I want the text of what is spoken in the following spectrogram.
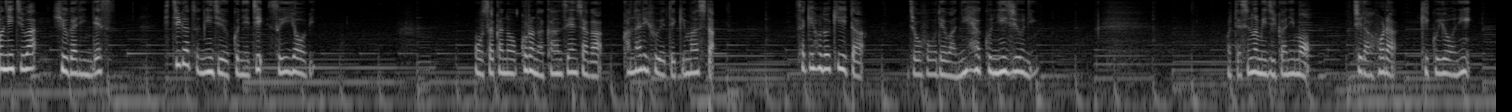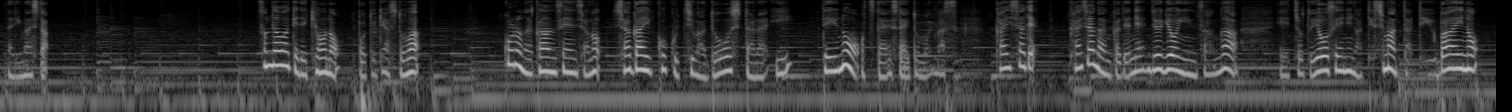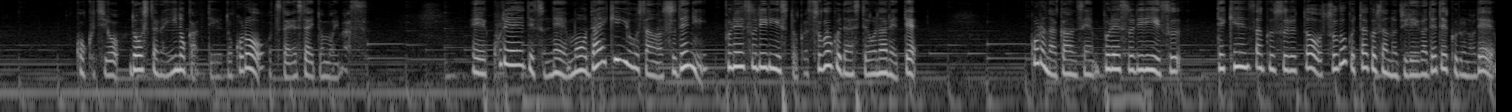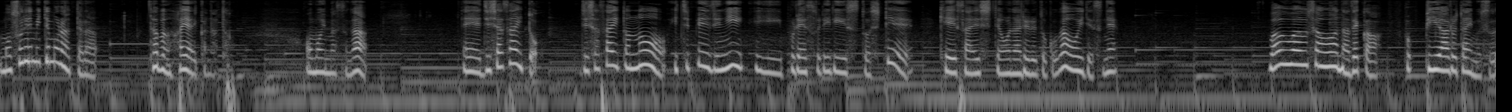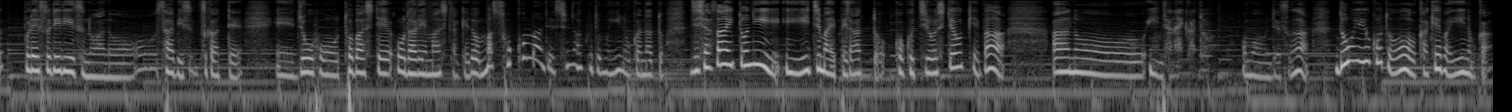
こんにちは、ヒューガリンです。7月29日水曜日。大阪のコロナ感染者がかなり増えてきました。先ほど聞いた情報では220人。私の身近にもちらほら聞くようになりました。そんなわけで今日のポッドキャストはコロナ感染者の社外告知はどうしたらいい？っていうのをお伝えしたいと思います。会社で、会社なんかでね、従業員さんが、え、ちょっと陽性になってしまったっていう場合の告知をどうしたらいいのかっていうところをお伝えしたいと思います。えー、これですね、もう大企業さんはすでにプレスリリースとかすごく出しておられて、コロナ感染プレスリリースで検索するとすごくたくさんの事例が出てくるのでもうそれ見てもらったら多分早いかなと思いますが、えー、自社サイト自社サイトの1ページにプレスリリースとして掲載しておられるとこが多いですね。ワウワウさんはなぜか PR タイムスプレスリリースのあのサービス使って、えー、情報を飛ばしておられましたけど、まあ、そこまでしなくてもいいのかなと自社サイトに1枚ペラッと告知をしておけばあのいいんじゃないかと思うんですがどういうことを書けばいいのか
